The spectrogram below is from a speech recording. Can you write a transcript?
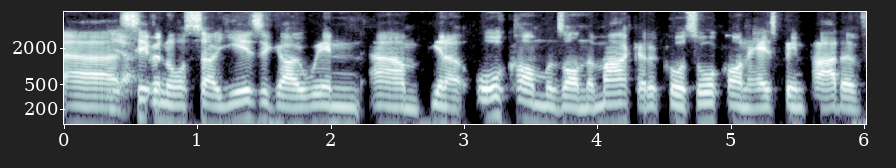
uh, yeah. seven or so years ago when um, you know Orcon was on the market. Of course, Orcon has been part of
